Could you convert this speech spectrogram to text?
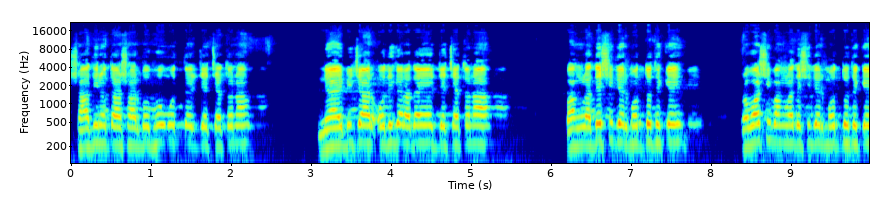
স্বাধীনতা সার্বভৌমত্বের যে চেতনা, ন্যায় বিচার অধিকার আদায়ের যে চেতনা, বাংলাদেশিদের মধ্য থেকে প্রবাসী বাংলাদেশিদের মধ্য থেকে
